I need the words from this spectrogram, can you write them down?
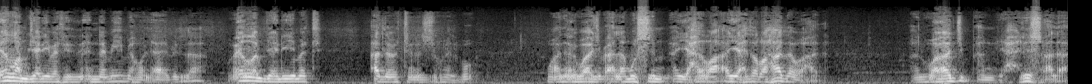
عظم جريمة النميمة والعياذ بالله وعظم جريمة عدم التنزه من البول وأن الواجب على مسلم أن يحذر أن يحذر هذا وهذا. الواجب أن يحرص على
